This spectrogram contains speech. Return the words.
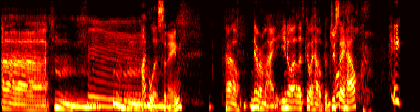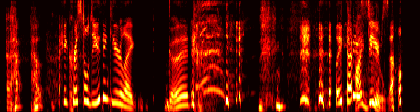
Uh, hmm. I'm listening. Well, never mind. You know what? Let's go help him. Did you say oh. Hal? Hey, uh, how, how, hey, Crystal, do you think you're like good? like, how do you I see do. yourself?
